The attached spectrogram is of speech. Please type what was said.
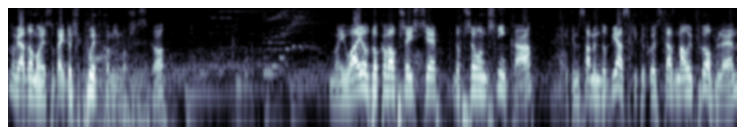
No wiadomo, jest tutaj dość płytko mimo wszystko. No i Y odblokował przejście do przełącznika i tym samym do gwiazdki, tylko jest teraz mały problem,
